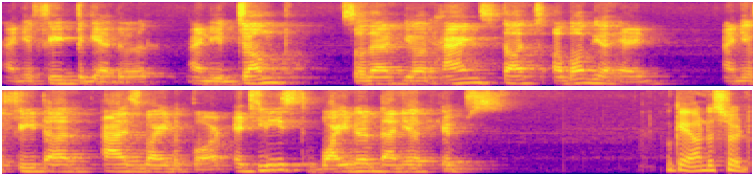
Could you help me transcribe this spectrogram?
and your feet together, and you jump so that your hands touch above your head and your feet are as wide apart, at least wider than your hips. Okay, understood.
